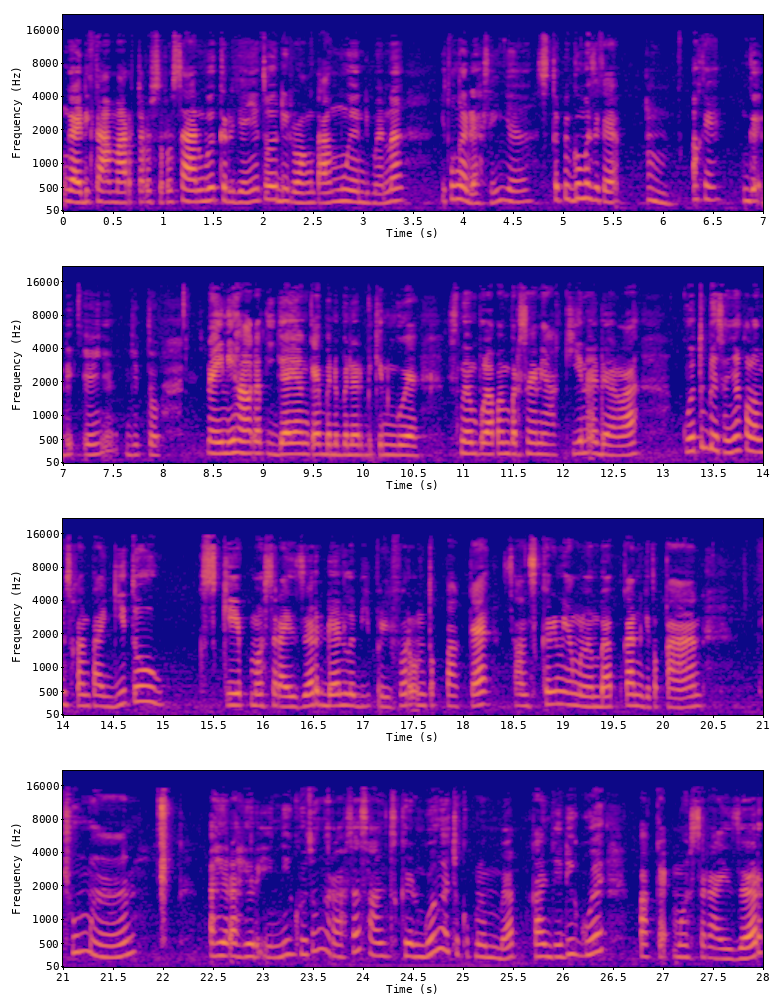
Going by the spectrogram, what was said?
nggak di kamar terus terusan gue kerjanya tuh di ruang tamu yang di mana itu nggak ada AC-nya tapi gue masih kayak hmm oke okay, nggak deh kayaknya gitu. Nah ini hal ketiga yang kayak bener-bener bikin gue 98% yakin adalah gue tuh biasanya kalau misalkan pagi tuh skip moisturizer dan lebih prefer untuk pakai sunscreen yang melembabkan gitu kan cuman akhir-akhir ini gue tuh ngerasa sunscreen gue nggak cukup melembabkan jadi gue pakai moisturizer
